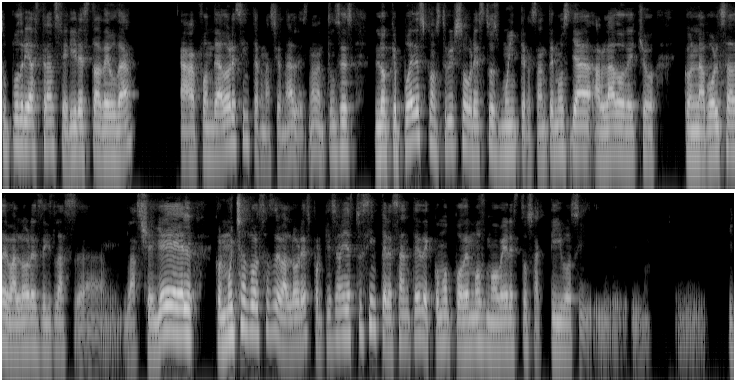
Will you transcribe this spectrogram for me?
tú podrías transferir esta deuda a fondeadores internacionales, ¿no? Entonces, lo que puedes construir sobre esto es muy interesante. Hemos ya hablado, de hecho, con la bolsa de valores de Islas uh, las Sheyel, con muchas bolsas de valores, porque dicen, oye, esto es interesante de cómo podemos mover estos activos y, y, y,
